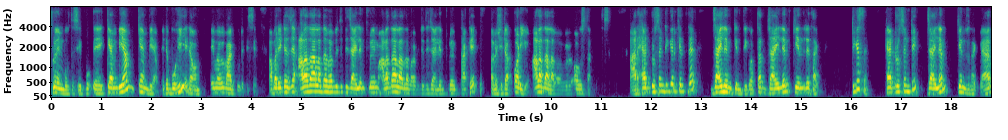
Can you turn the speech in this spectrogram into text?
ফ্লোয়েম বলতেছি। ক্যাম্বিয়াম ক্যাম্বিয়াম এটা বহি, এটা এইভাবে ভাগ করে দিছে। আবার এটা যে আলাদা আলাদা ভাবে যদি জাইলেম ফ্লোয়েম আলাদা আলাদা ভাবে যদি জাইলেম ফ্লোয়েম থাকে, তাহলে সেটা অডিও আলাদা আলাদা ভাবে অবস্থান করতেছে। আর হ্যাড্রোসেন্টিকের ক্ষেত্রে জাইলেম কেন্দ্রিক, অর্থাৎ জাইলেম কেন্দ্রে থাকবে। ঠিক আছে? হ্যাড্রোসেন্ট্রিক জাইলেম কেন্দ্রে থাকবে। আর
